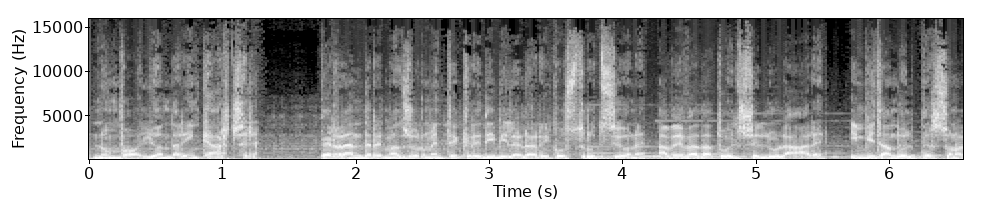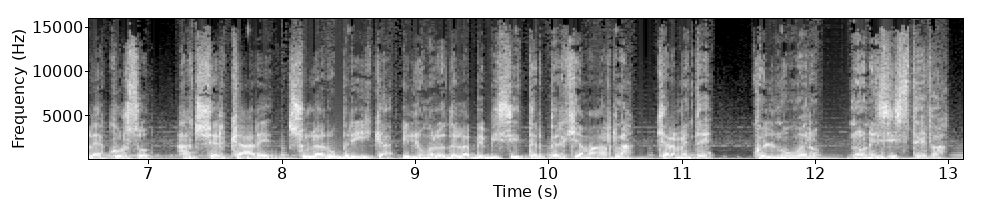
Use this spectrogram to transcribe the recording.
non voglio andare in carcere. Per rendere maggiormente credibile la ricostruzione, aveva dato il cellulare, invitando il personale accorso a cercare sulla rubrica il numero della babysitter per chiamarla. Chiaramente quel numero non esisteva.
